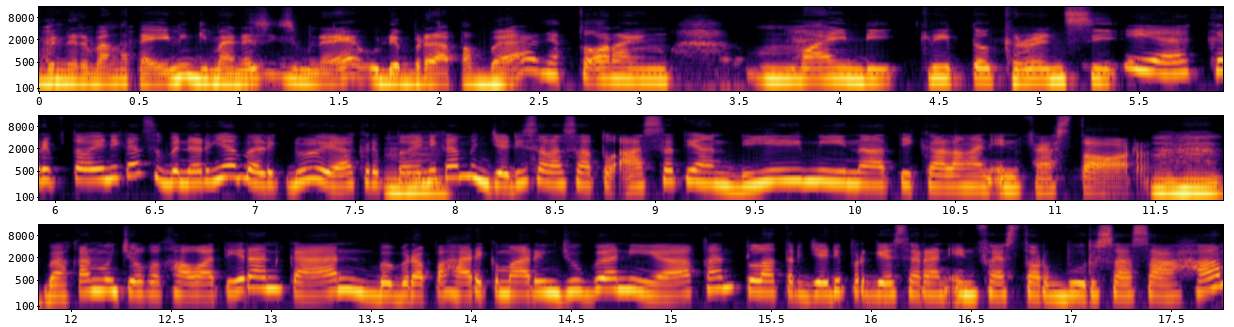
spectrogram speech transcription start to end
bener banget ya. Ini gimana sih sebenarnya udah berapa banyak tuh orang yang main di cryptocurrency? Iya, kripto ini kan sebenarnya balik dulu ya. Kripto ini Mhm. kan menjadi salah satu aset yang diminati kalangan investor. Mhm. Bahkan muncul kekhawatiran kan beberapa hari kemarin juga nih ya kan telah terjadi pergeseran investor bursa saham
